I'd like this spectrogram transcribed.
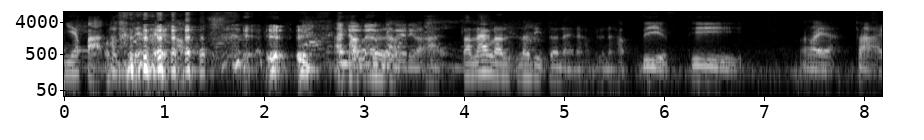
เงียบปากมากเลยครับอันเดี๋ยวเริ่มกันเลยดีกว่า อะตอนแรกเราเราดิดตัวไหนนะครับดูนะครับ ดีที่อะไรอะ สาย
